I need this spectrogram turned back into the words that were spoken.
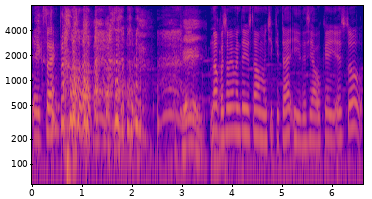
Exacto. Ok. No, pues obviamente yo estaba muy chiquita y decía, ok, esto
